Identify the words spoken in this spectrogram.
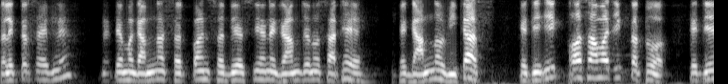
કલેક્ટર સાહેબને. અને તેમાં ગામના સરપંચ, સભ્યશ્રી અને ગ્રામજનો સાથે કે ગામનો વિકાસ, કે જે એક અસામાજિક તત્વ, કે જે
